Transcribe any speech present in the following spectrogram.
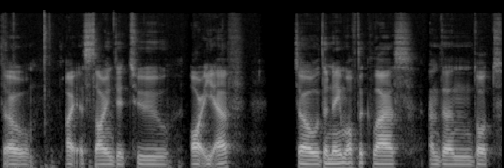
So I assigned it to ref so the name of the class and then dot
